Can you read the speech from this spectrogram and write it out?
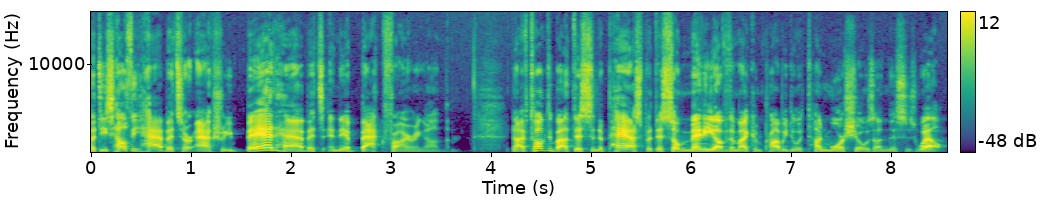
but these healthy habits are actually bad habits and they're backfiring on them. Now, I've talked about this in the past, but there's so many of them, I can probably do a ton more shows on this as well.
